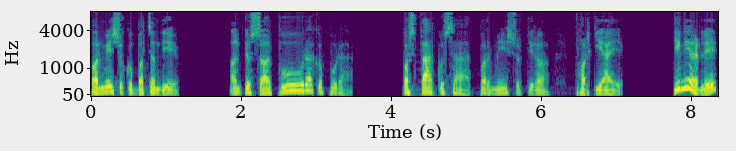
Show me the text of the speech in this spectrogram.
परमेश्वरको वचन दिए। अनि त्यो सहर पुराको पुरा पस्तावको साथ परमेश्वरतिर फर्किआए। तिनीहरूले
